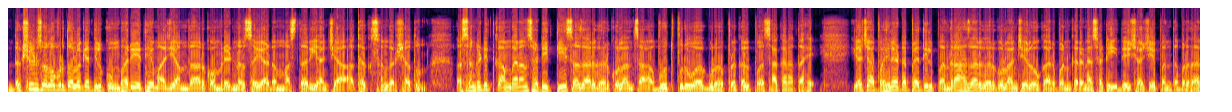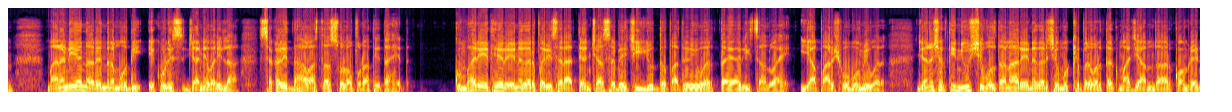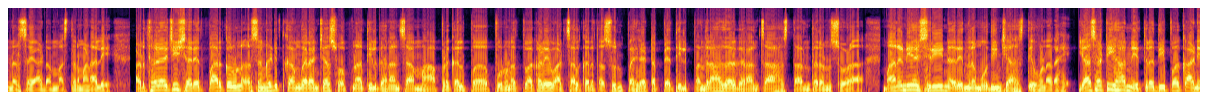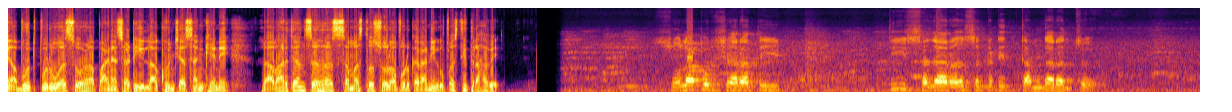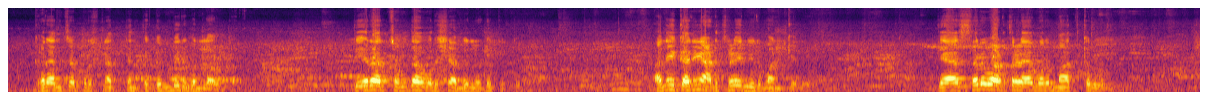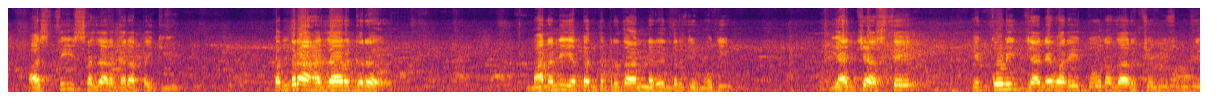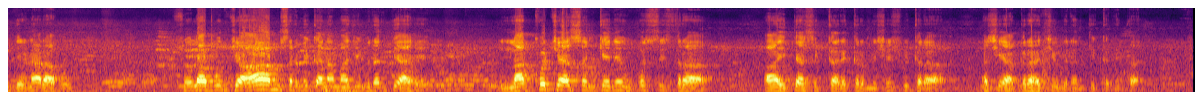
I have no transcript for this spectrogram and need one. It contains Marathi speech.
दक्षिण सोलापूर तालुक्यातील कुंभारी येथे माजी आमदार कॉम्रेड नरसई आडम मास्तर यांच्या अथक संघर्षातून असंघटित कामगारांसाठी तीस हजार घरकुलांचा अभूतपूर्व गृहप्रकल्प साकारत आहे. याच्या पहिल्या टप्प्यातील पंधरा हजार घरकुलांचे लोकार्पण करण्यासाठी देशाचे पंतप्रधान माननीय नरेंद्र मोदी एकोणीस जानेवारीला सकाळी दहा वाजता सोलापुरात येत आहेत. कुंभार येथे रेनगर परिसरात त्यांच्या सभेची युद्ध पातळीवर तयारी चालू आहे. या पार्श्वभूमीवर जनशक्ती न्यूजशी बोलताना रेनगरचे मुख्य प्रवर्तक माजी आमदार कॉम्रेड नरसाई आडम मास्तर म्हणाले अडथळ्याची शर्यत पार करून असंघटित कामगारांच्या स्वप्नातील घरांचा महाप्रकल्प पूर्णत्वाकडे वाटचाल करत असून पहिल्या टप्प्यातील पंधरा हजार घरांचा हस्तांतरण सोहळा माननीय श्री नरेंद्र मोदींच्या हस्ते होणार आहे. यासाठी हा नेत्रदीपक आणि अभूतपूर्व सोहळा पाहण्यासाठी लाखोंच्या संख्येने लाभार्थ्यांसह समस्त सोलापूरकरांनी उपस्थित राहावे. सोलापूर शहरातील तीस हजार असंघटित कामगारांचं घरांचा प्रश्न अत्यंत गंभीर बनला होता. तेरा चौदा वर्ष आम्ही लढत होतो. अनेकांनी अडथळे निर्माण केले. त्या सर्व अडथळ्यावर मात करून आज तीस हजार घरापैकी पंधरा हजार घरं माननीय पंतप्रधान नरेंद्रजी मोदी यांच्या हस्ते एकोणीस जानेवारी दोन हजार चोवीस रोजी देणार आहोत. सोलापूरच्या आम श्रमिकांना माझी विनंती आहे लाखोच्या संख्येने उपस्थित राहा. हा ऐतिहासिक कार्यक्रम यशस्वी करा अशी आग्रहाची विनंती करीत आहे.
